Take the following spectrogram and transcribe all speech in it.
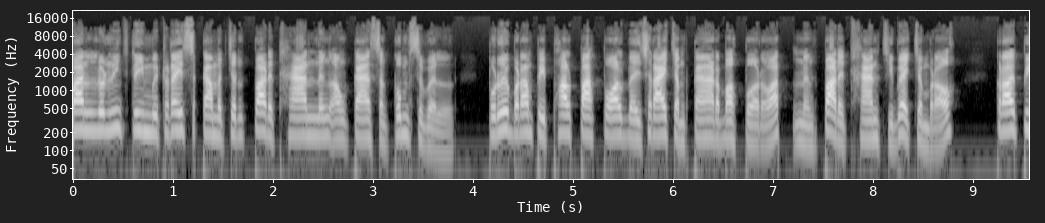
បានលុននេះទីមួយត្រីសកម្មជនបរិស្ថាននិងអង្គការសង្គមស៊ីវិលព្រួយបារម្ភពីផលប៉ះពាល់ដល់ស្រែចម្ការរបស់ពលរដ្ឋនិងបរិស្ថានជីវៈចម្រុះក្រោយពី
